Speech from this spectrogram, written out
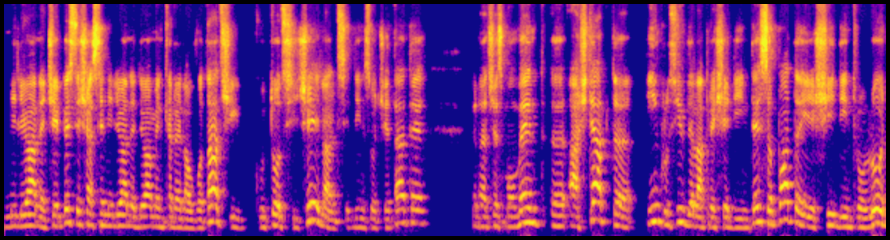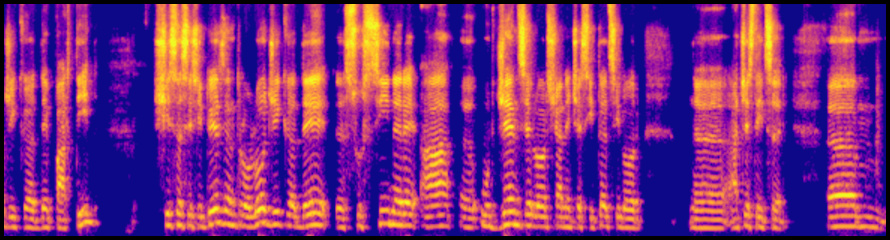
milioane, cei peste șase milioane de oameni care l-au votat și cu toți și ceilalți din societate, în acest moment, uh, așteaptă, inclusiv de la președinte, să poată ieși dintr-o logică de partid și să se situeze într-o logică de uh, susținere a urgențelor și a necesităților acestei țări. Ehm,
